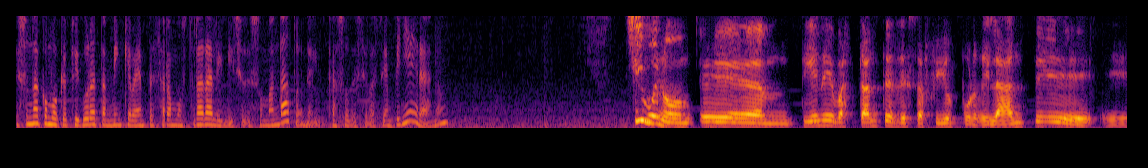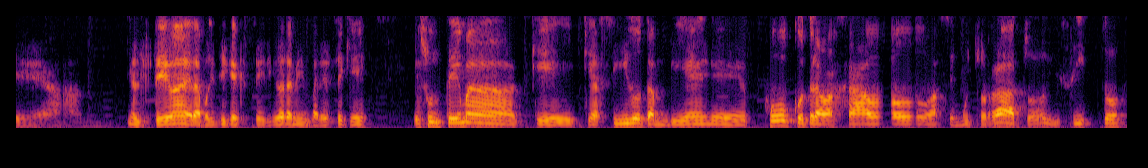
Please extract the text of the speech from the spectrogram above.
es una como que figura también que va a empezar a mostrar al inicio de su mandato, en el caso de Sebastián Piñera, ¿no? Sí, bueno, eh, tiene bastantes desafíos por delante. Eh, el tema de la política exterior a mí me parece que es un tema que, que ha sido también eh, poco trabajado hace mucho rato, insisto,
